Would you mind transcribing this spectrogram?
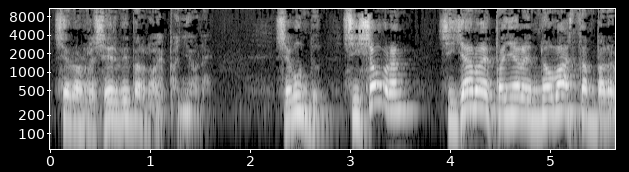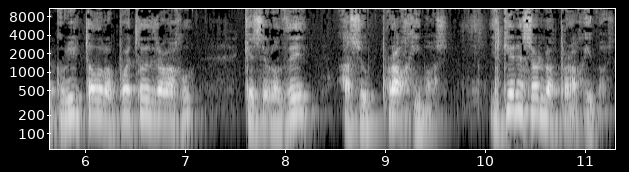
se los reserve para los españoles. Segundo, si sobran, si ya los españoles no bastan para cubrir todos los puestos de trabajo, que se los dé a sus prójimos, ¿Y quiénes son los próximos?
